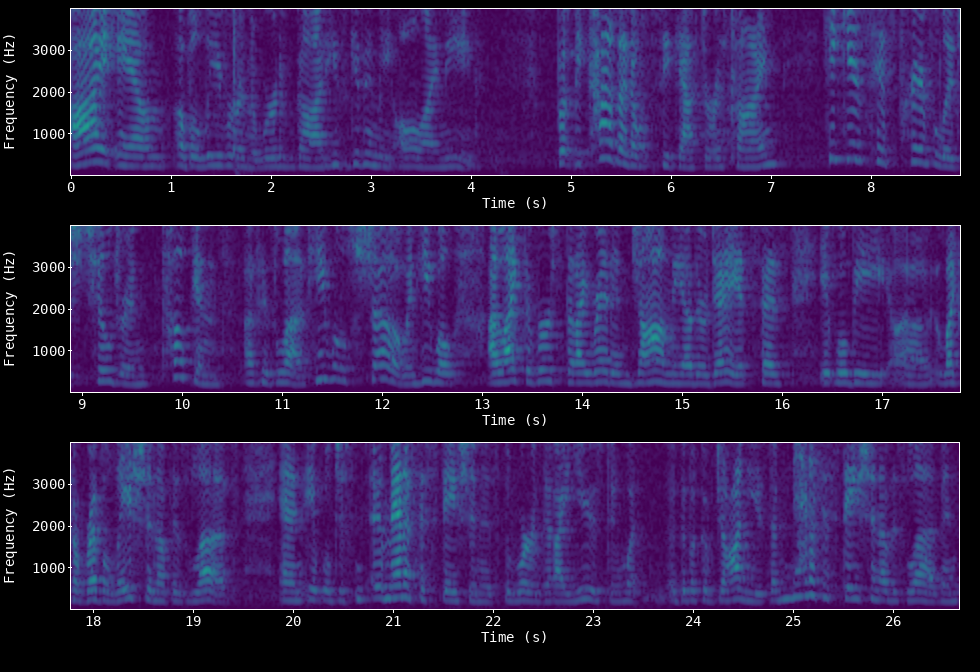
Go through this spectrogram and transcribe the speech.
I am a believer in the Word of God. He's given me all I need. But because I don't seek after a sign, he gives his privileged children tokens of his love. He will show and he will, I like the verse that I read in John the other day. It says it will be uh, like a revelation of his love. and it will just a manifestation is the word that I used and what the book of John used a manifestation of his love and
